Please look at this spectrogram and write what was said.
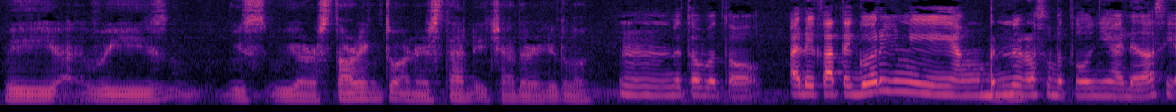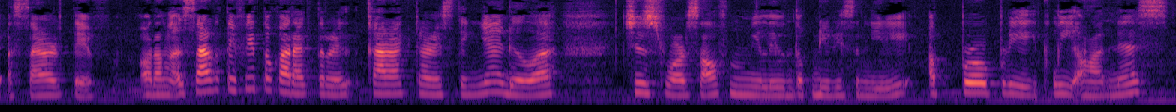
we we we we are starting to understand each other gitu loh. Hmm, betul betul. Ada kategori nih yang bener sebetulnya adalah si assertive. Orang assertive itu karakter karakteristiknya adalah choose for self, memilih untuk diri sendiri, appropriately honest,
